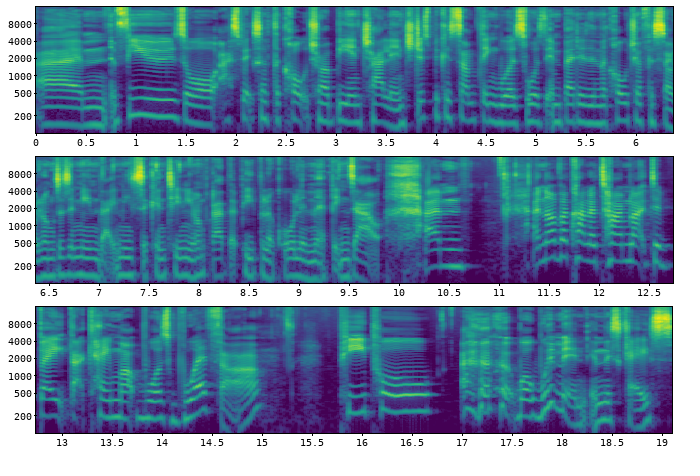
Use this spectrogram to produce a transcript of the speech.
um, views or aspects of the culture are being challenged. Just because something was was embedded in the culture for so long doesn't mean that it needs to continue. I'm glad that people are calling their things out. Um, another kind of time like debate that came up was whether people well women in this case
